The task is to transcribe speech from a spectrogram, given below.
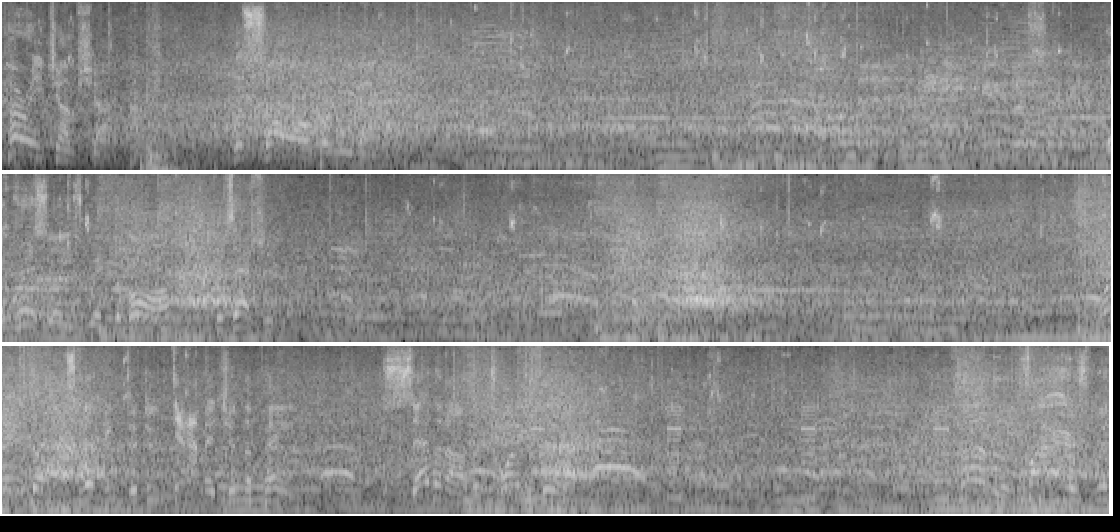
Curry jump shot. Gasol the rebound. Grizzlies with the ball. Possession. Randolph's looking to do damage in the paint. Seven on the 24. Conley fires with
